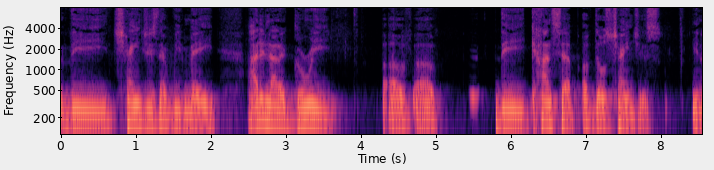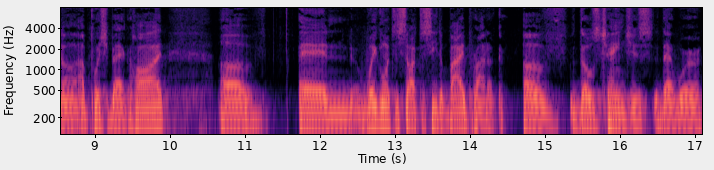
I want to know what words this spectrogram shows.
the changes that we've made. I did not agree of uh, the concept of those changes. You know, I pushed back hard, uh, and we're going to start to see the byproduct of those changes that were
